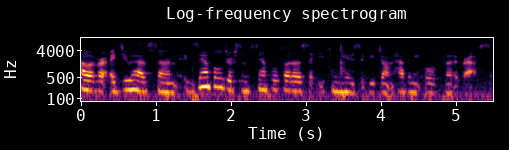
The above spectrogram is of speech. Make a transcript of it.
However, I do have some examples or some sample photos that you can use if you don't have any old photographs.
